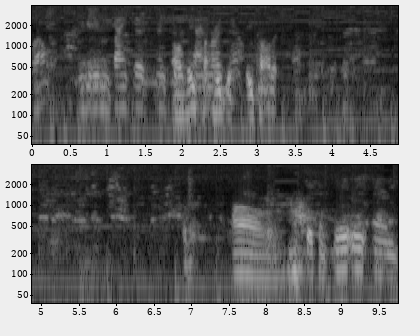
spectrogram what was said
Well, you could even bank it into Oh, the he, 10 ca- right he just now. he called it. Oh, missed it completely, and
